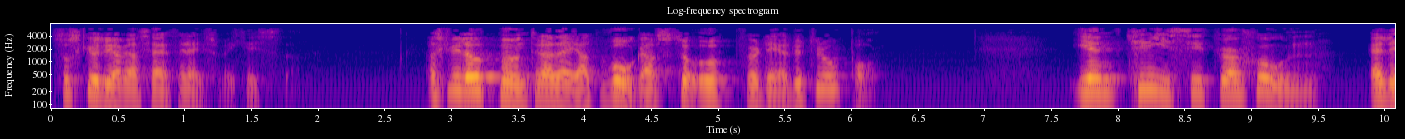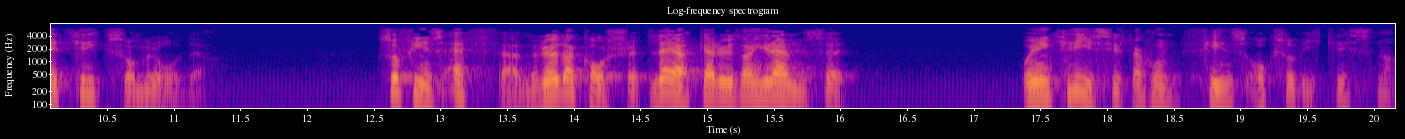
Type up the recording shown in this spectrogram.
så skulle jag vilja säga till dig som är kristen. Jag skulle vilja uppmuntra dig att våga stå upp för det du tror på i en krissituation eller ett krigsområde så finns FN, Röda korset, Läkare utan gränser. Och i en krissituation finns också vi kristna.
